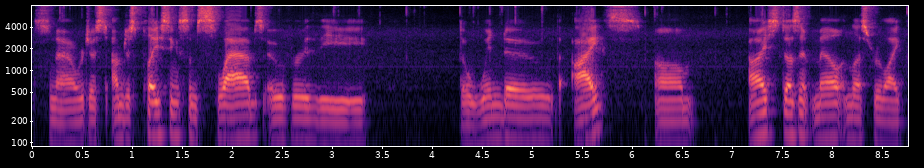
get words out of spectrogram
so now we're just, I'm just placing some slabs over the, the window, the ice. Um, ice doesn't melt unless we're like,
